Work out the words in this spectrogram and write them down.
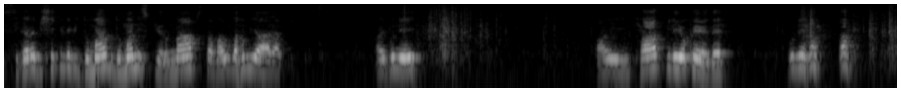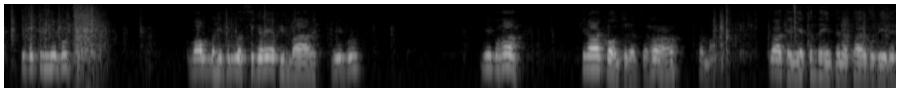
sigara bir şekilde bir duman duman istiyorum. Ne yapsam Allah'ım ya Ay bu ne? Ay kağıt bile yok evde. Bu ne ha? Ah. Bir bakın ne bu? Vallahi bununla sigara yapayım bari. Ne bu? Ne bu ha? Kira kontratı ha. Tamam. Zaten yakında evden atar bu beni.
